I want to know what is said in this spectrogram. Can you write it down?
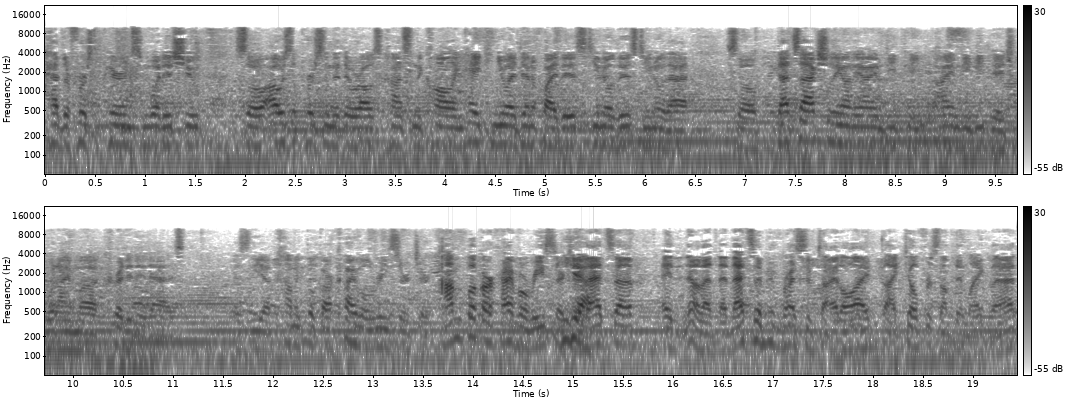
had their first appearance in what issue so i was the person that they were always constantly calling hey can you identify this do you know this do you know that so that's actually on the imdb, IMDb page what i'm uh, credited as as the uh, comic book archival researcher Comic book archival researcher. Yeah. That's a hey, no, that, that that's an impressive title. I I kill for something like that.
